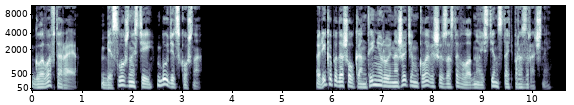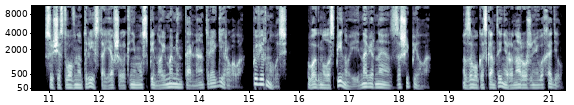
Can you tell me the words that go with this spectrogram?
Глава вторая. Без сложностей будет скучно. Рика подошел к контейнеру и нажатием клавиши заставил одну из стен стать прозрачной. Существо внутри, стоявшее к нему спиной, моментально отреагировало, повернулось, выгнуло спину и, наверное, зашипело. Звук из контейнера наружу не выходил.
